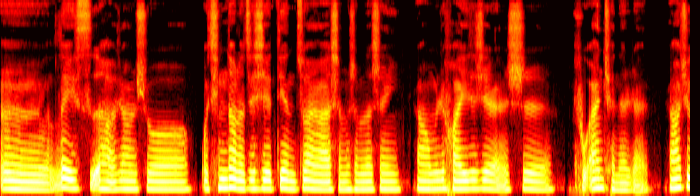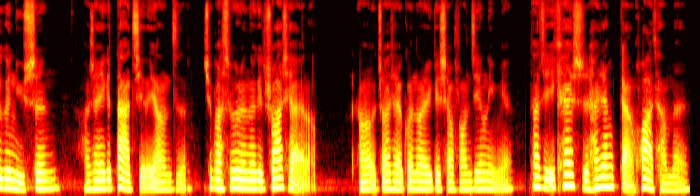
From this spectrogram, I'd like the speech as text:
嗯，类似好像说我听到了这些电钻啊什么什么的声音，然后我们就怀疑这些人是不安全的人。然后就有个女生，好像一个大姐的样子，就把所有人都给抓起来了，然后抓起来关到一个小房间里面。大姐一开始还想感化他们。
